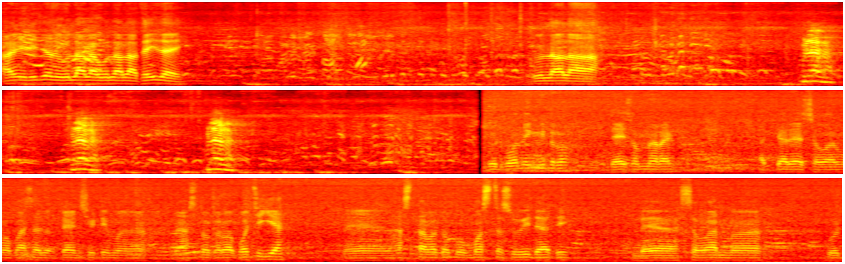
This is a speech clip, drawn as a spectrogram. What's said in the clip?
આવી રીતે ઉલાલા ઉલાલા થઈ જાય. ઉલાલા. ગુડ મોર્નિંગ મિત્રો. જય સોમનારાયણ અત્યારે સવારમાં પાછા જો ટેન્ટ સિટીમાં નાસ્તો કરવા પહોંચી ગયા. ને નાસ્તામાં તો બહુ મસ્ત સુવિધા હતી. એટલે સવારમાં ગુડ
